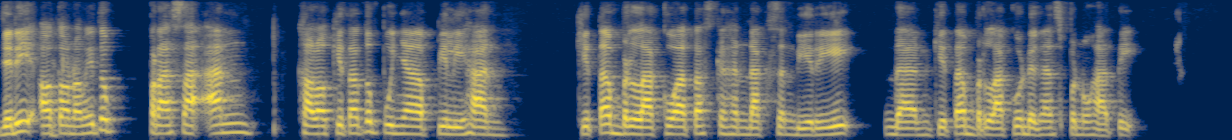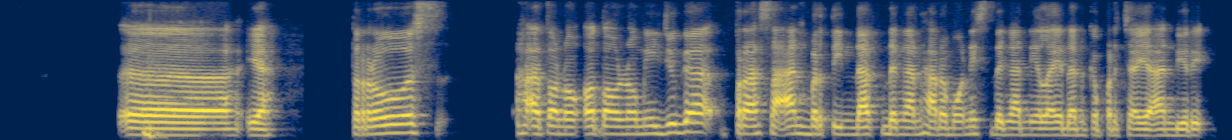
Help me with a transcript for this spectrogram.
Jadi otonomi itu perasaan kalau kita tuh punya pilihan, kita berlaku atas kehendak sendiri dan kita berlaku dengan sepenuh hati. Eh uh, ya Terus otonomi juga perasaan bertindak dengan harmonis dengan nilai dan kepercayaan diri.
